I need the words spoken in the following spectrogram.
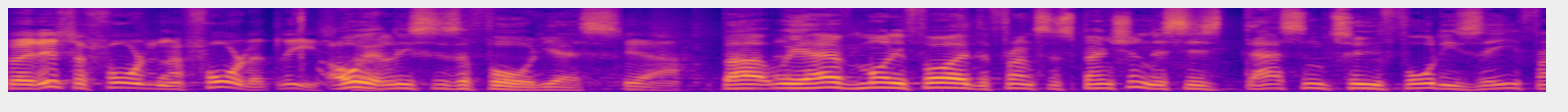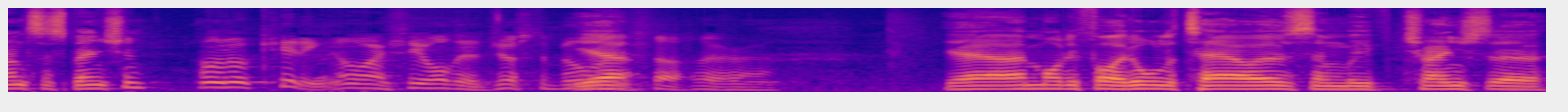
So it is a ford and a ford at least Oh, at least it's a Ford, yes. yeah But we have modified the front suspension. This is Datsun 240Z front suspension. oh no kidding oh i see all the adjustability Yeah. stuff there Yeah, I modified all the towers and we've changed the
